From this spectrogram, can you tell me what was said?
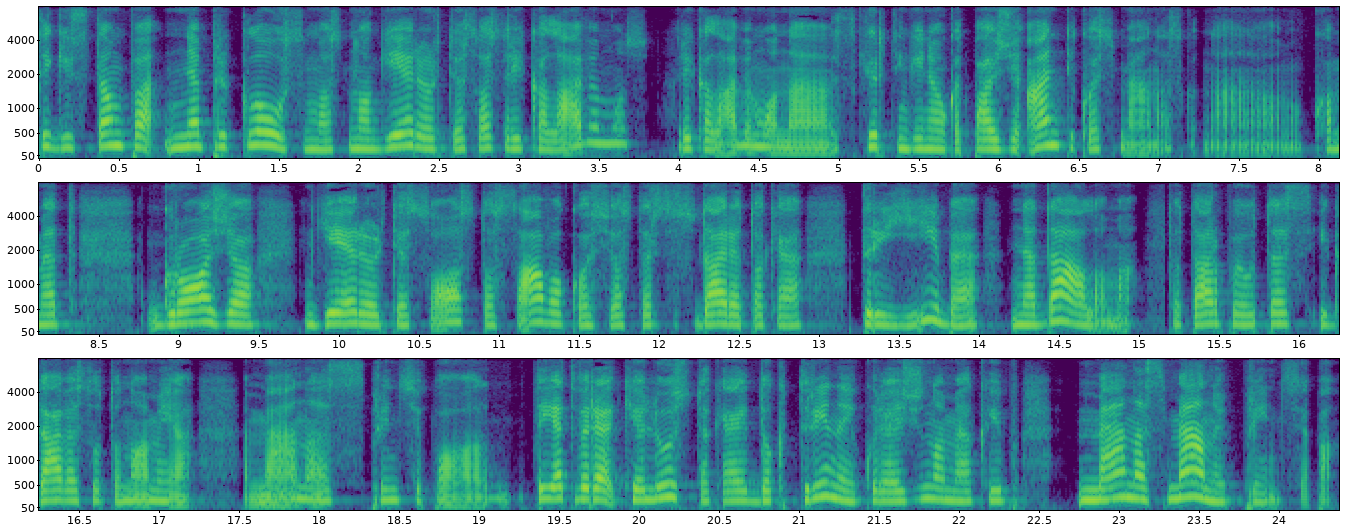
taigi jis tampa nepriklausomas nuo gėrio ir tiesos reikalavimus, reikalavimų, na, skirtingai negu, kad, pavyzdžiui, antikos menas, na, kuomet grožio, gėrio ir tiesos, tos savokos, jos tarsi sudarė tokią trijybę nedalomą. Tuo tarpu jau tas įgavęs autonomiją menas, principo, tai atveria kelius tokiai doktrinai, kurią žinome kaip menas menui principą.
